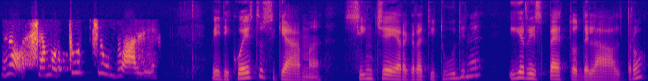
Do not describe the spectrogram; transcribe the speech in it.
No, siamo tutti uguali. Vedi, questo si chiama sincera gratitudine, il rispetto dell'altro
